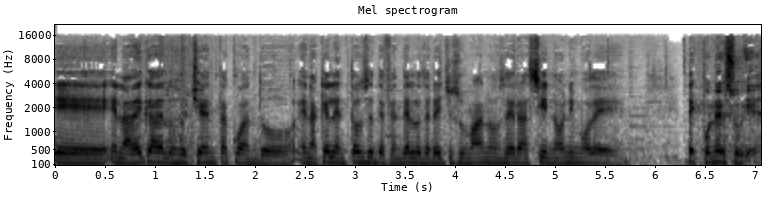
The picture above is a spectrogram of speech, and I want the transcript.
eh, en la década de los 80, cuando en aquel entonces defender los derechos humanos era sinónimo de, exponer su vida.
